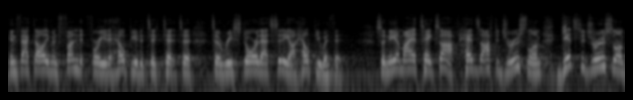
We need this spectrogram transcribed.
In fact, I'll even fund it for you to help you to, to, to, to, restore that city. I'll help you with it. So Nehemiah takes off, heads off to Jerusalem, gets to Jerusalem,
